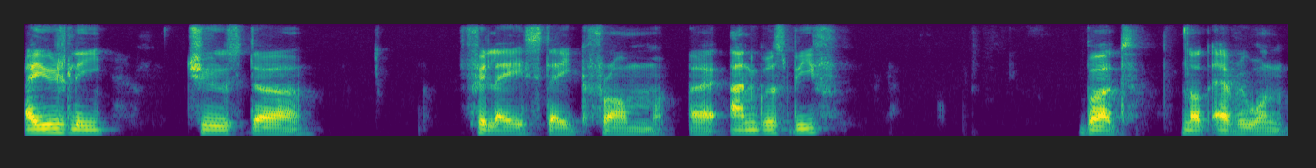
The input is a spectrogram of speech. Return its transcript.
I usually choose the fillet steak from uh, Angus beef, but not everyone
